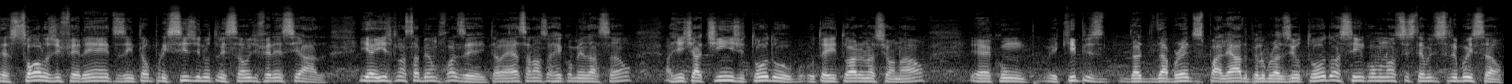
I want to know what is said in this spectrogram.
é, solos diferentes, então precisa de nutrição diferenciada. E é isso que nós sabemos fazer. Então é essa a nossa recomendação. A gente atinge todo o território nacional é, com equipes da, da Brand espalhada pelo Brasil todo, assim como o nosso sistema de distribuição.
